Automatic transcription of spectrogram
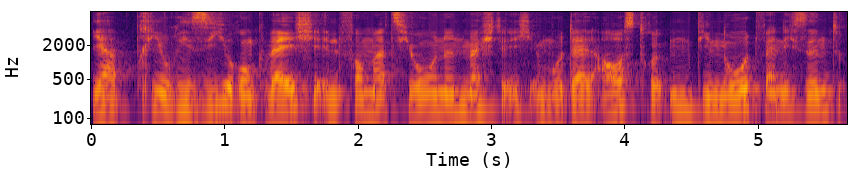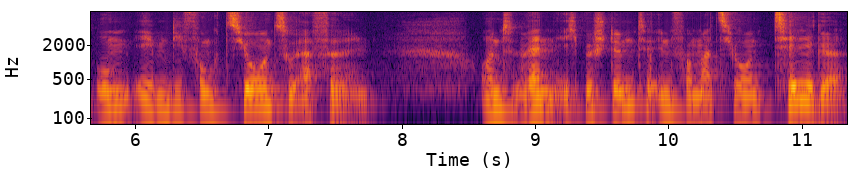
ja, Priorisierung, welche Informationen möchte ich im Modell ausdrücken, die notwendig sind, um eben die Funktion zu erfüllen. Und wenn ich bestimmte Informationen tilge,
